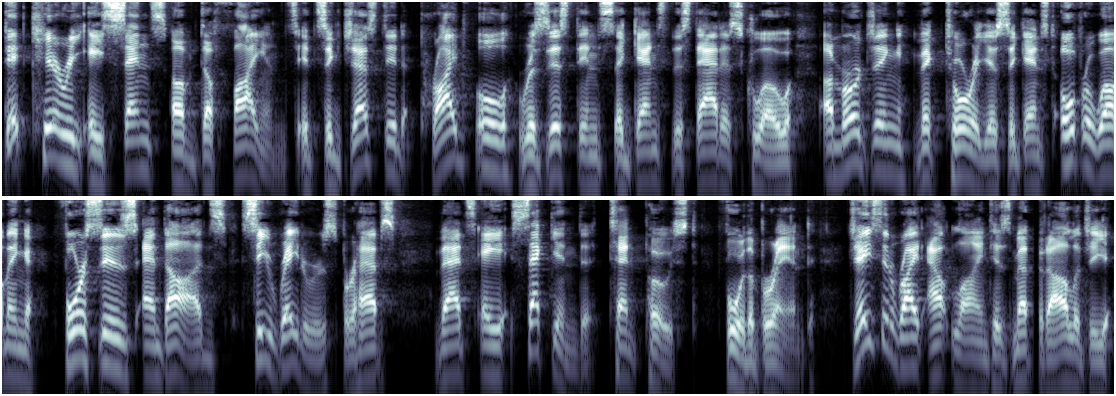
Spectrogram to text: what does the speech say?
did carry a sense of defiance. It suggested prideful resistance against the status quo, emerging victorious against overwhelming forces and odds. See Raiders, perhaps. That's a second tent post for the brand. Jason Wright outlined his methodology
